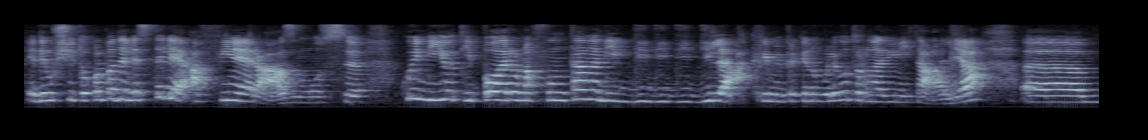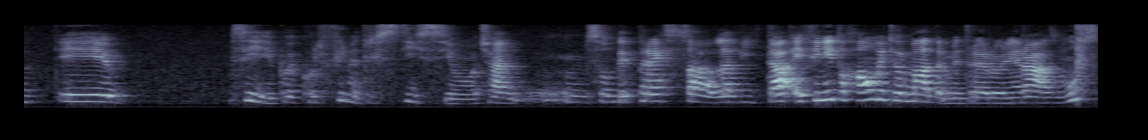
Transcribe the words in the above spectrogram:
ed è uscito Colpa delle Stelle a fine Erasmus, quindi io tipo ero una fontana di, di, di, di lacrime perché non volevo tornare in Italia, eh, e sì, poi quel film è tristissimo, cioè mm, sono depressa alla vita. È finito How Met Your Mother mentre ero in Erasmus,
